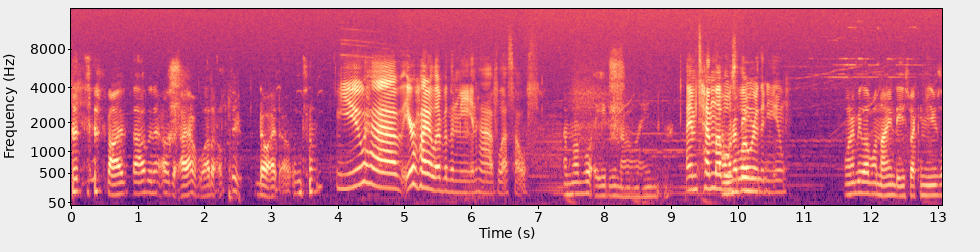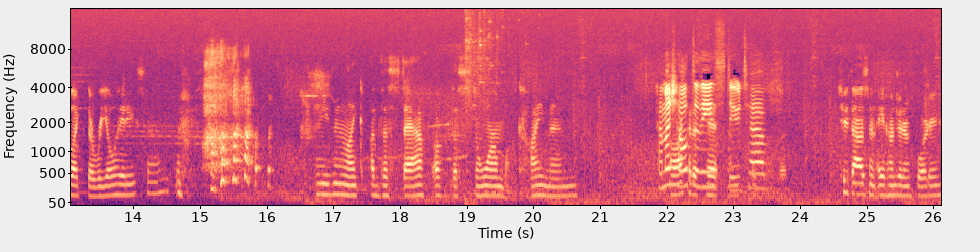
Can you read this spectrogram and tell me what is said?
said five thousand. I was like, I have a lot of health too. No, I don't. You have, you're higher level than me and have less health. I'm level eighty nine. I am 10 levels lower be- than you. I want to be level ninety so I can use like the real Hades staff. I'm using like uh, the staff of the storm Kaiman. How much Oh, health do these dudes have? Two thousand eight hundred and forty.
